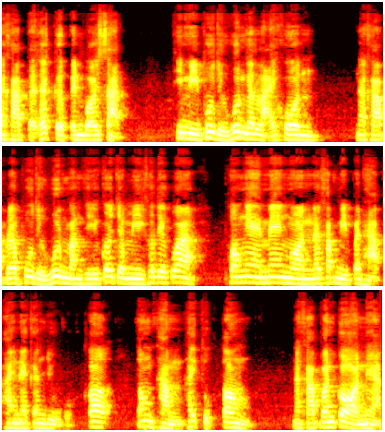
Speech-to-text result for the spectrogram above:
นะครับ แต่ถ้าเกิดเป็นบริษัทที่มีผู้ถือหุ้นกันหลายคนนะครับ แล้วผู้ถือหุ้นบางทีก็จะมีเขาเรียกว่าพ่อแง่แม่งอนนะครับ มีปัญหาภายในกันอยู่ ก็ต้องทำให้ถูกต้องนะครับ วันก่อนเนี่ย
